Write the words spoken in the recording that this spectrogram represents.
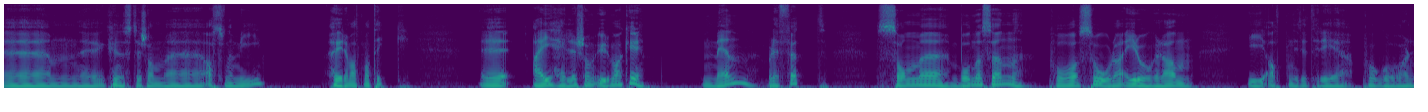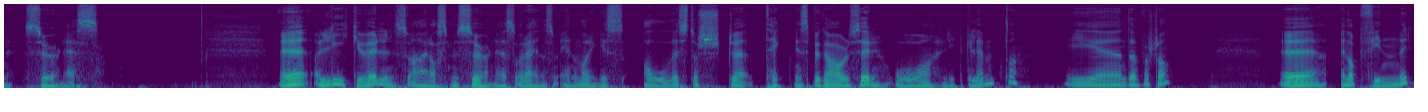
eh, kunster som astronomi, høyere matematikk, ei heller som urmaker, men ble født som eh, bondesønn på Sola i Rogaland i 1893 på gården Sørnes. Eh, likevel så er Rasmus Sørnes å regne som en av Norges aller største tekniske begavelser, og litt glemt, da, i eh, den forstand. Eh, en oppfinner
